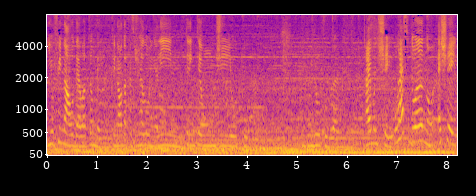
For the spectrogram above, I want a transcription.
E o final dela também. O final da festa de Halloween, ali em 31 de outubro. 31 de outubro, é. Aí é muito cheio. O resto do ano é cheio.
